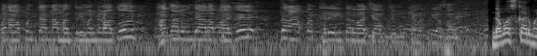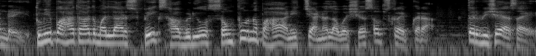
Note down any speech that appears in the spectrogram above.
पण आपण त्यांना मंत्रिमंडळातून हकालून द्यायला पाहिजे तर आपण खरे विदर्भाचे आमचे मुख्यमंत्री असावे. नमस्कार मंडळी तुम्ही पाहत आहात मल्हार स्पीक्स. हा व्हिडिओ संपूर्ण पहा आणि चॅनल अवश्य सबस्क्राईब करा. तर विषय असा आहे.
